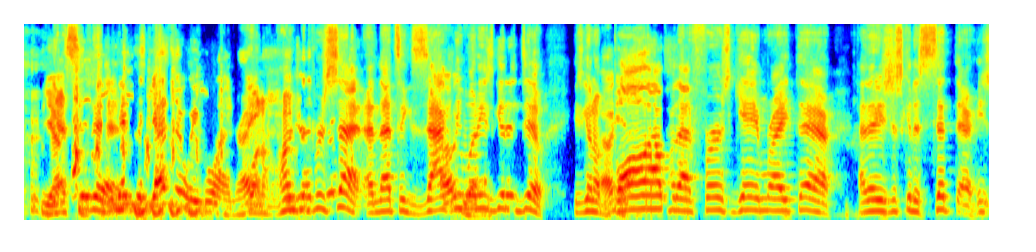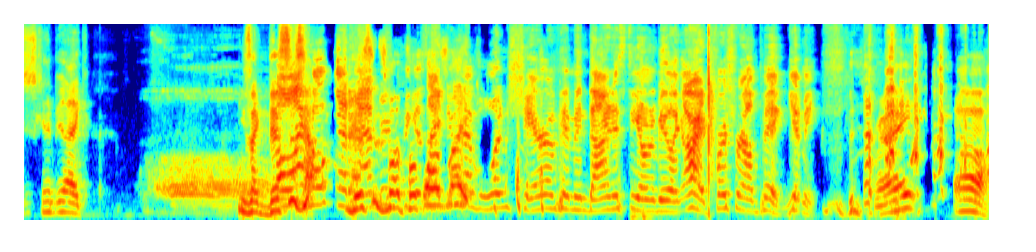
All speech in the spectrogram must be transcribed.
Yes, it is. Against the Jets in week one, right? One hundred percent, and that's exactly Oh, what he's gonna do. He's gonna Oh, yeah. ball out for that first game right there, and then he's just gonna sit there. He's just gonna be like, He's like, this oh, is I how, hope that this is what because I football's do like. have one share of him in Dynasty. I'm going to be like, all right, first round pick, give me. right? oh,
